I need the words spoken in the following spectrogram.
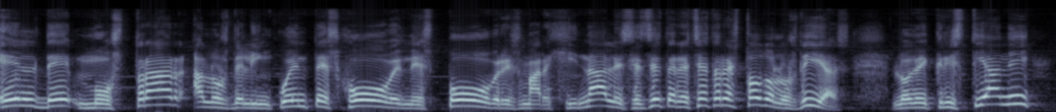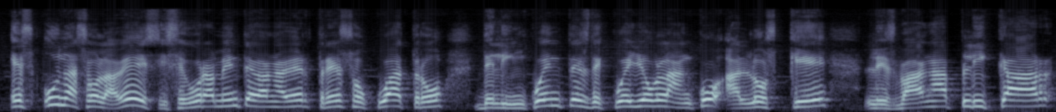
el de mostrar a los delincuentes jóvenes, pobres, marginales, etcétera, etcétera, es todos los días. Lo de Cristiani es una sola vez y seguramente van a haber tres o cuatro delincuentes de cuello blanco a los que les van a aplicar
